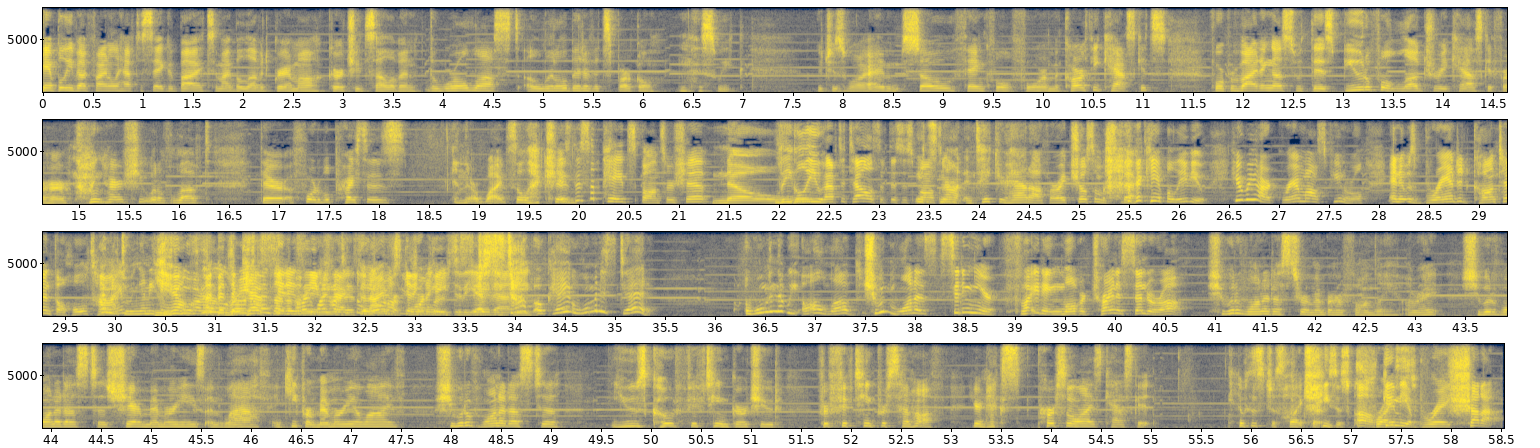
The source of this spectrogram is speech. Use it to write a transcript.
can't believe I finally have to say goodbye to my beloved grandma, Gertrude Sullivan. The world lost a little bit of its sparkle this week, which is why I'm so thankful for McCarthy Caskets for providing us with this beautiful luxury casket for her. Knowing her, she would have loved their affordable prices and their wide selection. Is this a paid sponsorship? No. Legally, you have to tell us if this is sponsored. It's not, and take your hat off, all right? Show some respect. I can't believe you. Here we are at Grandma's funeral, and it was branded content the whole time. I'm not doing anything you wrong. Are I bet the son isn't a even this, and I'm getting paid to the. Stop, okay? A woman is dead. A woman that we all loved. She wouldn't want us sitting here fighting while we're trying to send her off. She would have wanted us to remember her fondly, all right? She would have wanted us to share memories and laugh and keep her memory alive. She would have wanted us to use code 15 Gertrude for 15% off your next personalized casket. It was just like Jesus Oh, Christ. give me a break. Shut up.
